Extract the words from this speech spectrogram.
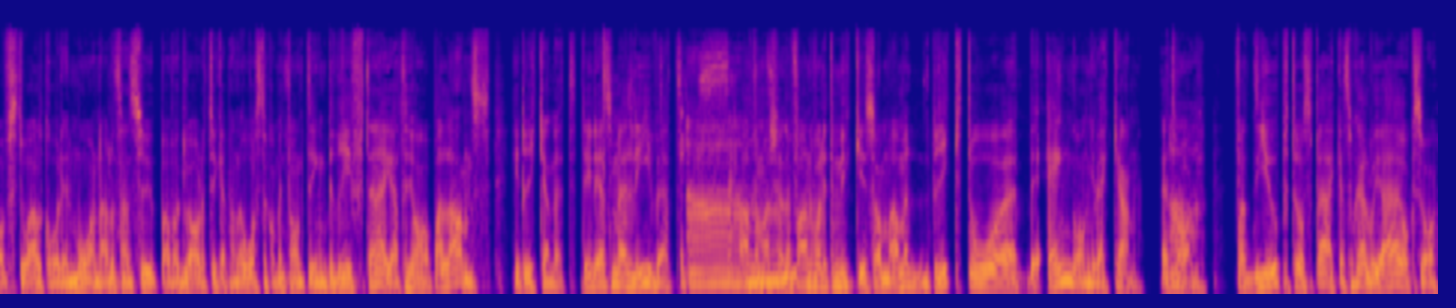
avstå alkohol i en månad och sen supa och vara glad och tycka att man har åstadkommit någonting. Bedriften är ju att ha balans i drickandet. Det är det som är livet. Ah. Att om man känner, fan det var lite mycket i sommar, men drick då en gång i veckan ett Ja. tag. För att ge upp det och späka sig själv. Och jag är också,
